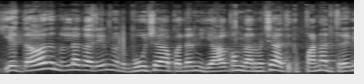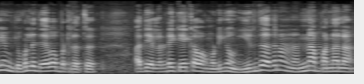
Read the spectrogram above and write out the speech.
ஏதாவது நல்ல காரியம் ஒரு பூஜா பலன் யாகம் ஆரம்பிச்சா அதுக்கு பண திரவியம் எவ்வளோ தேவைப்படுறது? அது எல்லார்ட்டையும் கேட்கவா முடியும். இருந்தால் தான் நல்லா பண்ணலாம்.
